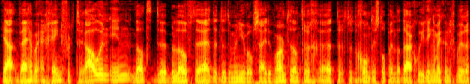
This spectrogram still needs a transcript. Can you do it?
ja, wij hebben er geen vertrouwen in dat de beloofde, hè, de, de, de manier waarop zij de warmte dan terug, eh, terug de grond in stoppen en dat daar goede dingen mee kunnen gebeuren,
